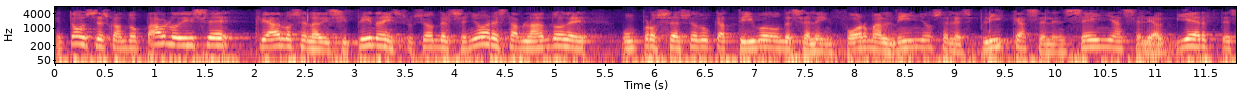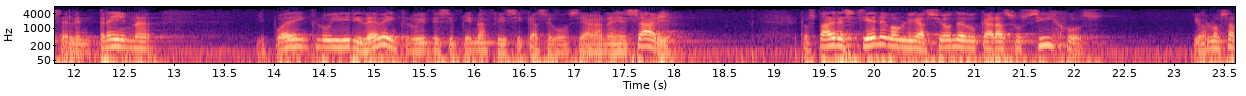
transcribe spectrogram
Entonces, cuando Pablo dice criarlos en la disciplina e instrucción del Señor, está hablando de un proceso educativo donde se le informa al niño, se le explica, se le enseña, se le advierte, se le entrena y puede incluir y debe incluir disciplina física según se haga necesaria. Los padres tienen obligación de educar a sus hijos. Dios los ha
